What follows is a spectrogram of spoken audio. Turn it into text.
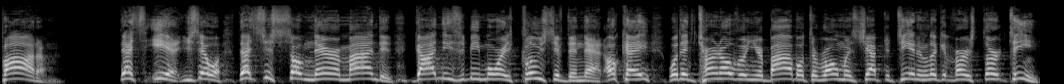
Bottom. That's it. You say, well, that's just so narrow minded. God needs to be more inclusive than that. Okay, well, then turn over in your Bible to Romans chapter 10 and look at verse 13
